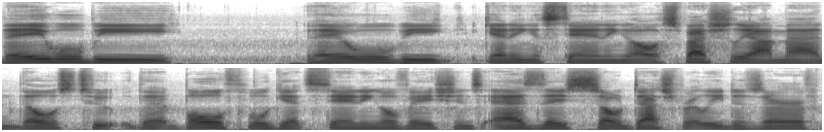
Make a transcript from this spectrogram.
they will be they will be getting a standing O, especially Amed. Those two, that both will get standing ovations as they so desperately deserve.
